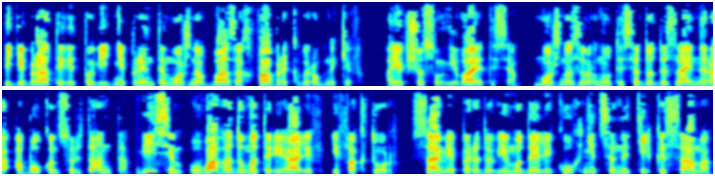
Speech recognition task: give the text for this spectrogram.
підібрати відповідні принти можна в базах фабрик виробників. А якщо сумніваєтеся, можна звернутися до дизайнера або консультанта. 8. Увага до матеріалів і фактур. Самі передові моделі кухні це не тільки сама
